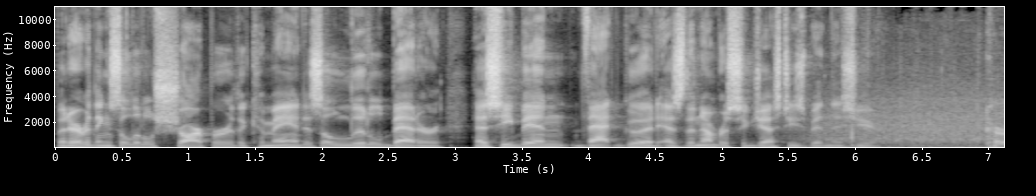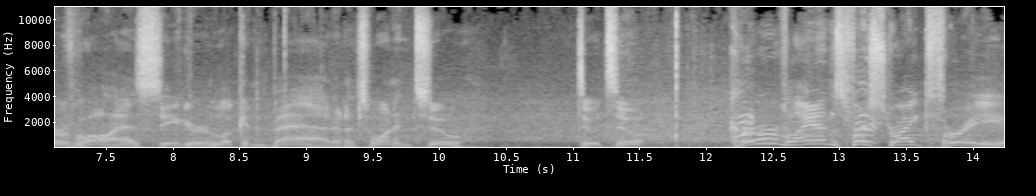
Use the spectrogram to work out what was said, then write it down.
but everything's a little sharper. The command is a little better. Has he been that good as the numbers suggest he's been this year? Curveball has Seager looking bad, and it's one and two. 2 2. Curve lands for strike three.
